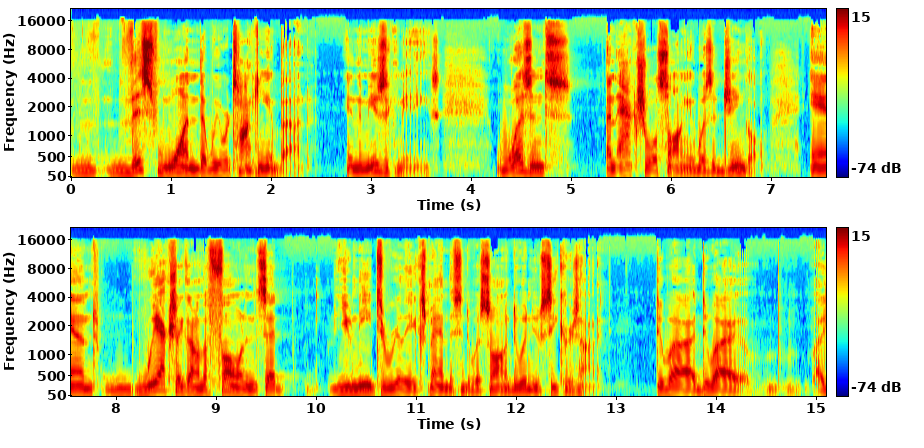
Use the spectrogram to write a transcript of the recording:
this one that we were talking about in the music meetings wasn't an actual song. It was a jingle. And we actually got on the phone and said, you need to really expand this into a song. Do a new Seekers on it. Do I do a, I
